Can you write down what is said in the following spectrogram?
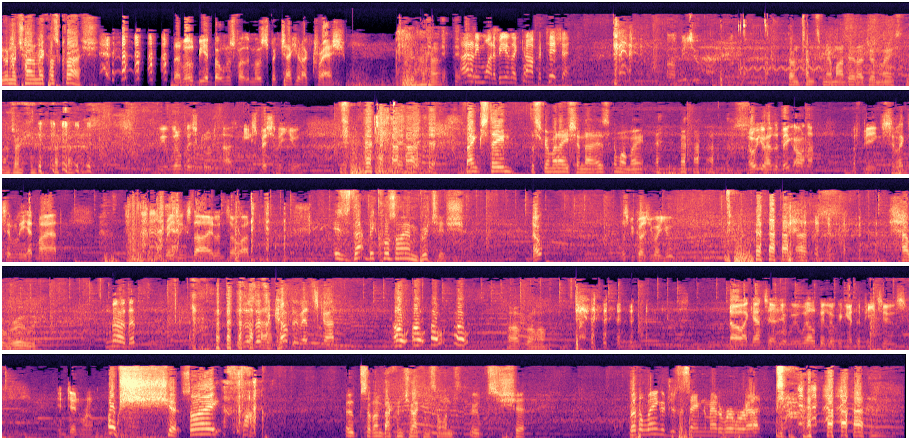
You're gonna try and make us crash? There will be a bonus for the most spectacular crash. I don't even want to be in the competition. Oh, me too. Don't tempt me, I might do that during the race. No I'm joking. We will be scrutinizing, uh, especially you. Thanks, Steen. Discrimination, that is. Come on, mate. No, you have the big honor of being selectively admired. Racing style and so on. is that because I am British? Nope. That's because you are you. How rude. No, that. that's, that's a compliment, Scott. Oh, oh, oh, oh! Oh, off. No, I can tell you, we will be looking at the P2s in general. Oh, shit, sorry! Fuck! Oops, I'm back on track and someone's. Oops, shit. But the language is the same no matter where we're at.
